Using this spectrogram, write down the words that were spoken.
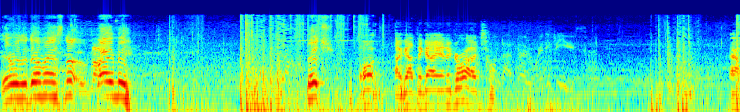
There was a dumbass no by me. Bitch. Oh, I got the guy in the garage. Ow.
